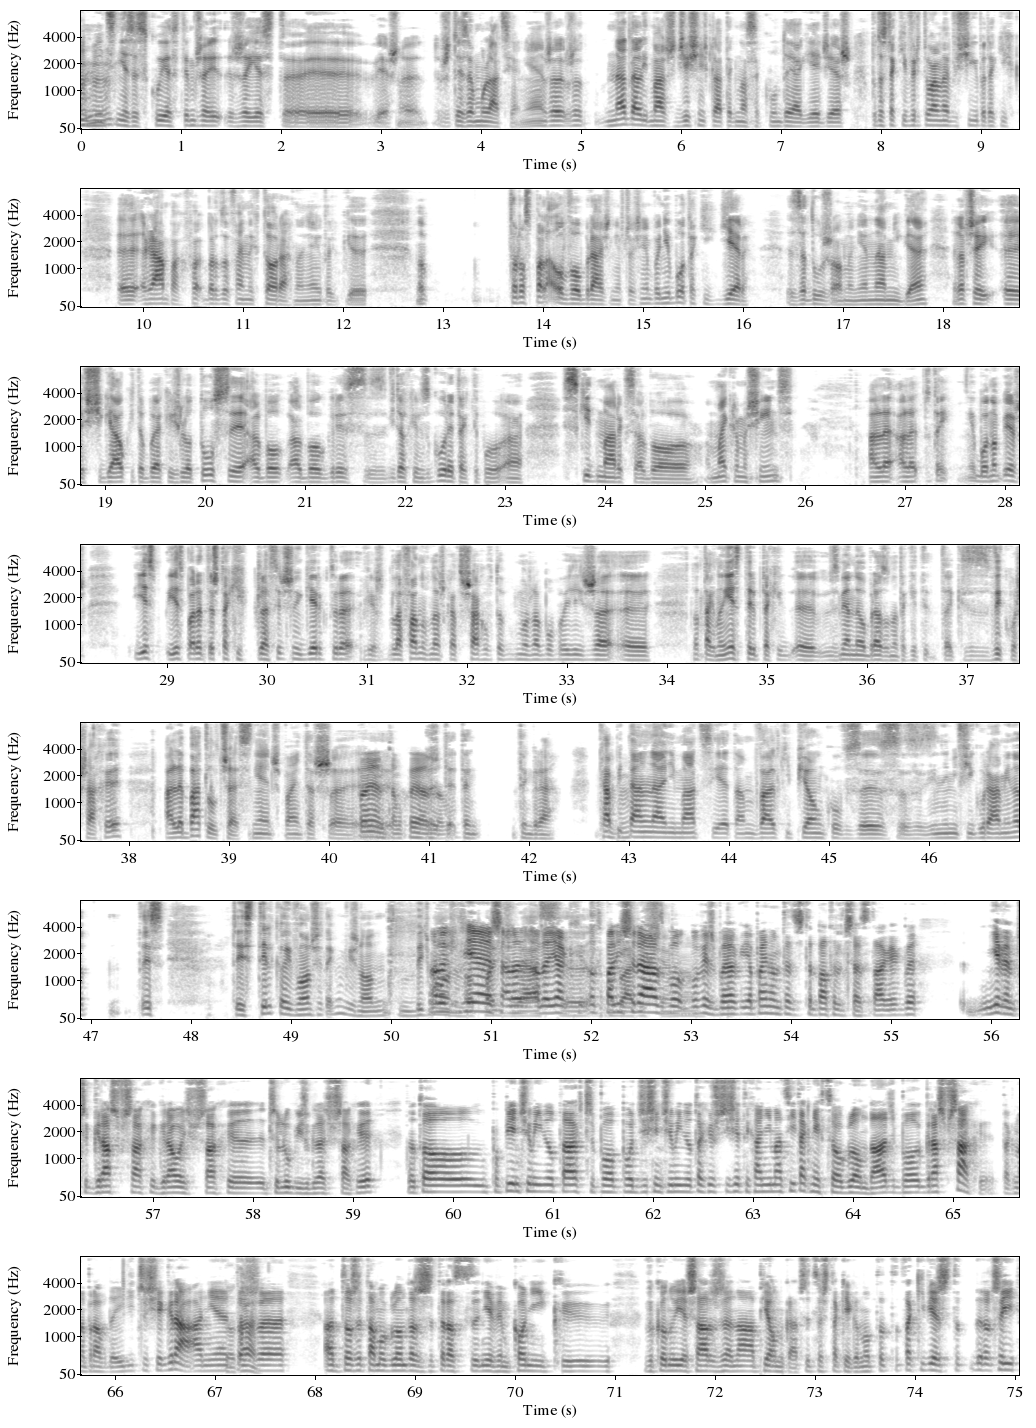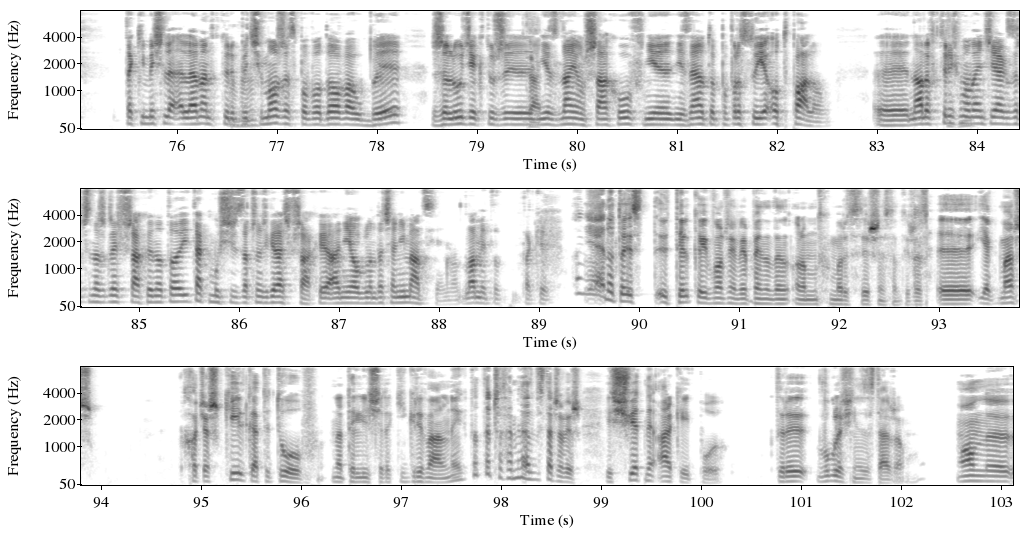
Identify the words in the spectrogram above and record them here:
On Mhm. nic nie zyskuje z tym, że, że jest, e, wiesz, e, że to jest emulacja, nie? Że, że nadal masz 10 klatek na sekundę, jak jedziesz, bo to jest takie wirtualne wyścigi po takich e, rampach, bardzo fajnych torach, no nie? Tak, e, no, to rozpalało wyobraźnię wcześniej, bo nie było takich gier za dużo, no nie, na Amigę. Raczej e, ścigałki to były jakieś Lotusy albo, albo gry z, z widokiem z góry, tak typu e, Skidmarks albo Micro Machines, ale, ale tutaj nie było, no wiesz, jest, jest parę też takich klasycznych gier, które, wiesz, dla fanów na przykład szachów, to można było powiedzieć, że e, no tak, no jest tryb takiej zmiany obrazu na takie, takie zwykłe szachy, ale Battle Chess, nie wiem, czy pamiętasz e, Pamiętam, kojarzę. te, ten, tę grę. Kapitalne animacje, tam walki pionków z, z, z innymi figurami, no to jest, to jest tylko i wyłącznie, tak mówisz, no być Ale może no, wiesz, ale, raz, ale jak e, odpalisz raz, się, bo, no. bo wiesz, bo jak, ja pamiętam też te Battle Chess, tak, jakby nie wiem, czy grasz w szachy, grałeś w szachy, czy lubisz grać w szachy, no to po pięciu minutach, czy po, po 10 minutach już ci się tych animacji i tak nie chce oglądać, bo grasz w szachy, tak naprawdę, i liczy się gra, a nie No to, tak. że a to, że tam oglądasz, że teraz, nie wiem, konik y, wykonuje szarżę na pionka, czy coś takiego, no to, to taki, wiesz, to raczej taki, myślę, element, który Mhm. być może spowodowałby, że ludzie, którzy Tak. nie znają szachów, nie, nie znają, to po prostu je odpalą. Yy, No ale w którymś Mhm. momencie, jak zaczynasz grać w szachy, no to i tak musisz zacząć grać w szachy, a nie oglądać animacje. No, dla mnie to takie. No nie, no to jest y, tylko i wyłącznie, ja pamiętam ten element humorystyczny z tamtych czasów. Y, Jak masz chociaż kilka tytułów na tej liście takich grywalnych, to to czasami nawet wystarcza, wiesz, jest świetny arcade pool, który w ogóle się nie zestarzał. On y,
